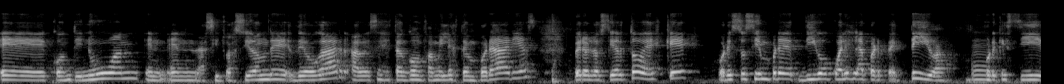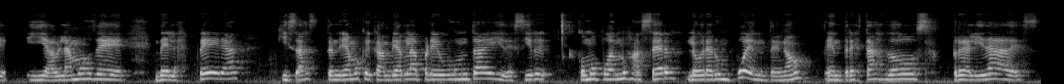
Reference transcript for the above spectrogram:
eh, continúan en, la situación de, hogar, a veces están con familias temporarias, pero lo cierto es que por eso siempre digo cuál es la perspectiva, mm. porque si, hablamos de, la espera, quizás tendríamos que cambiar la pregunta y decir cómo podemos hacer, lograr un puente, ¿no? Entre estas dos realidades.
